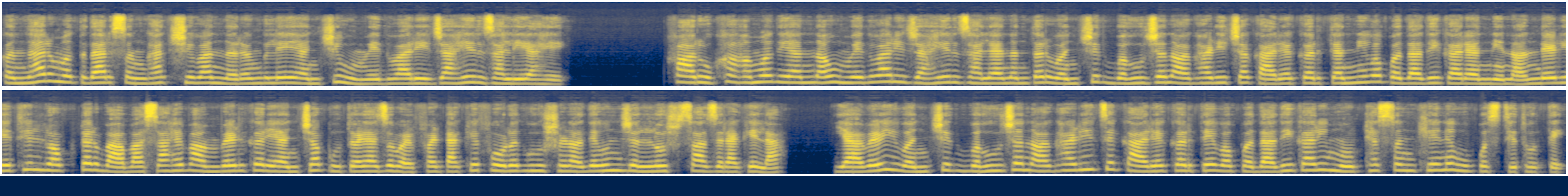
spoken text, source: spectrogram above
कंधार मतदारसंघात शिवान नरंगले यांची उमेदवारी जाहीर झाली आहे. फारुख अहमद यांना उमेदवारी जाहीर झाल्यानंतर वंचित बहुजन आघाडीच्या कार्यकर्त्यांनी व पदाधिकाऱ्यांनी नांदेड येथील डॉक्टर बाबासाहेब आंबेडकर यांच्या पुतळ्याजवळ फटाके फोडत घोषणा देऊन जल्लोष साजरा केला. यावेळी वंचित बहुजन आघाडीचे कार्यकर्ते व पदाधिकारी मोठ्या संख्येने उपस्थित होते.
